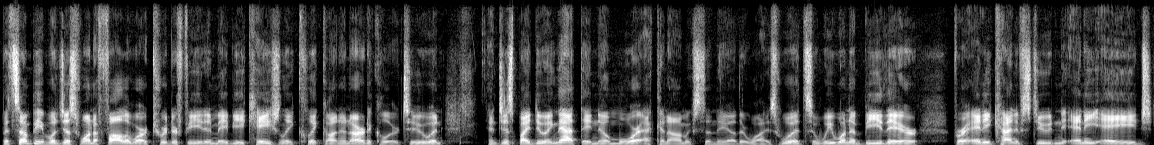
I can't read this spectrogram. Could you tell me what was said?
But some people just want to follow our twitter feed and maybe occasionally click on an article or two and and just by doing that they know more economics than they otherwise would. So we want to be there for any kind of student any age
